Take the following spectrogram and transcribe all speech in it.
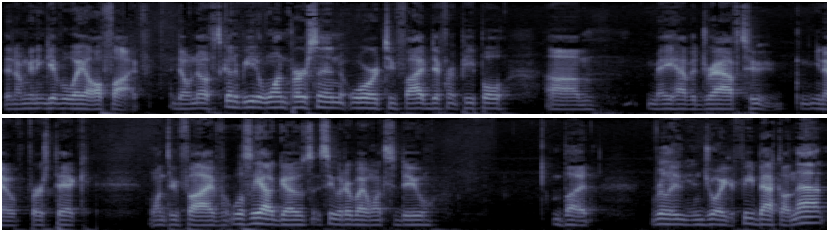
then I'm going to give away all five. I don't know if it's going to be to one person or to five different people. Um, may have a draft who, you know, first pick one through five. We'll see how it goes. See what everybody wants to do. But really enjoy your feedback on that,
